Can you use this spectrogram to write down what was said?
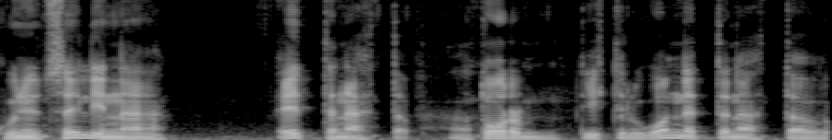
kui nüüd selline ettenähtav, torm tihtilugu on ettenähtav,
